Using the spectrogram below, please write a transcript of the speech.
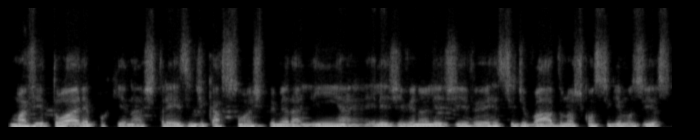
uma vitória, porque nas três indicações, primeira linha, elegível não elegível e recidivado, nós conseguimos isso.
